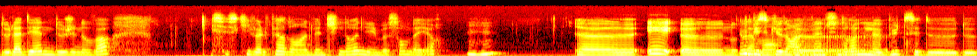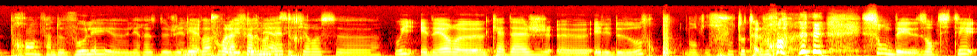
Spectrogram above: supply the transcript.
de l'ADN de Genova. C'est ce qu'ils veulent faire dans Advent Children, il me semble d'ailleurs. Mhm. Euh, et euh, Oui, notamment... puisque dans euh, Children, le but c'est de, de prendre, enfin de voler euh, les restes de Genova pour pour, la les faire donner à renaître. Sephiroth. euh, Oui, et d'ailleurs, euh, et les deux autres, dont on se fout totalement, sont des entités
